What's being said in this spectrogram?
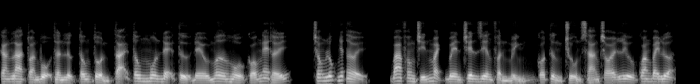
càng là toàn bộ thần lực tông tồn tại tông môn đệ tử đều mơ hồ có nghe thấy, trong lúc nhất thời, ba phong chín mạch bên trên riêng phần mình có từng chùm sáng chói lưu quang bay lượn.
